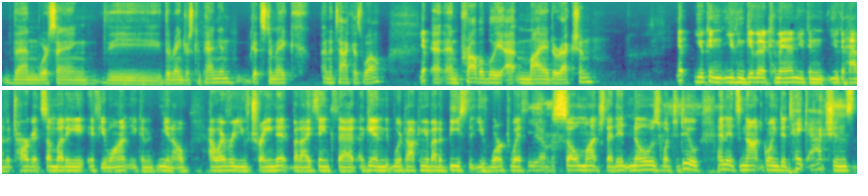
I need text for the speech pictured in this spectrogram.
then we're saying the the ranger's companion gets to make an attack as well? Yep. And, and probably at my direction Yep, you can you can give it a command. You can you can have it target somebody if you want. You can you know however you've trained it. But I think that again we're talking about a beast that you've worked with Yeah. so much that it knows what to do, and it's not going to take actions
